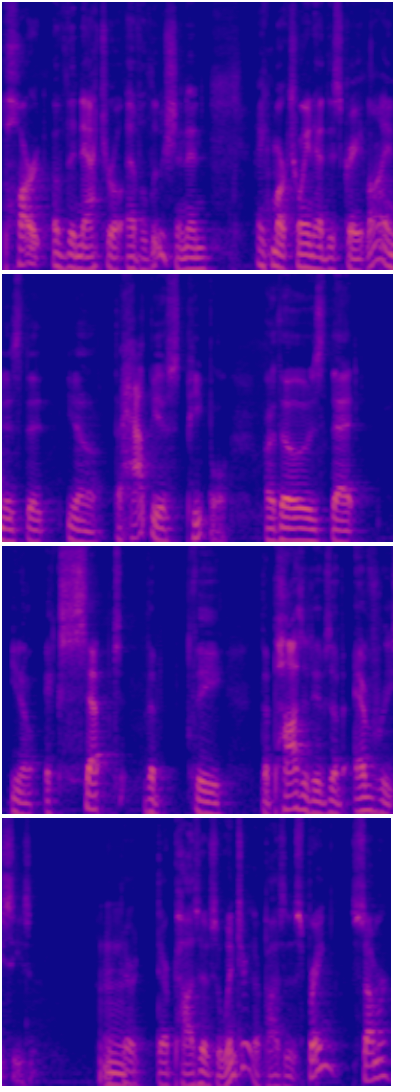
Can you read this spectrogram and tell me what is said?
part of the natural evolution, and I think Mark Twain had this great line: is that you know the happiest people are those that you know accept the the the positives of every season. Mm. They're they're positives of winter, they're positives of spring, summer,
